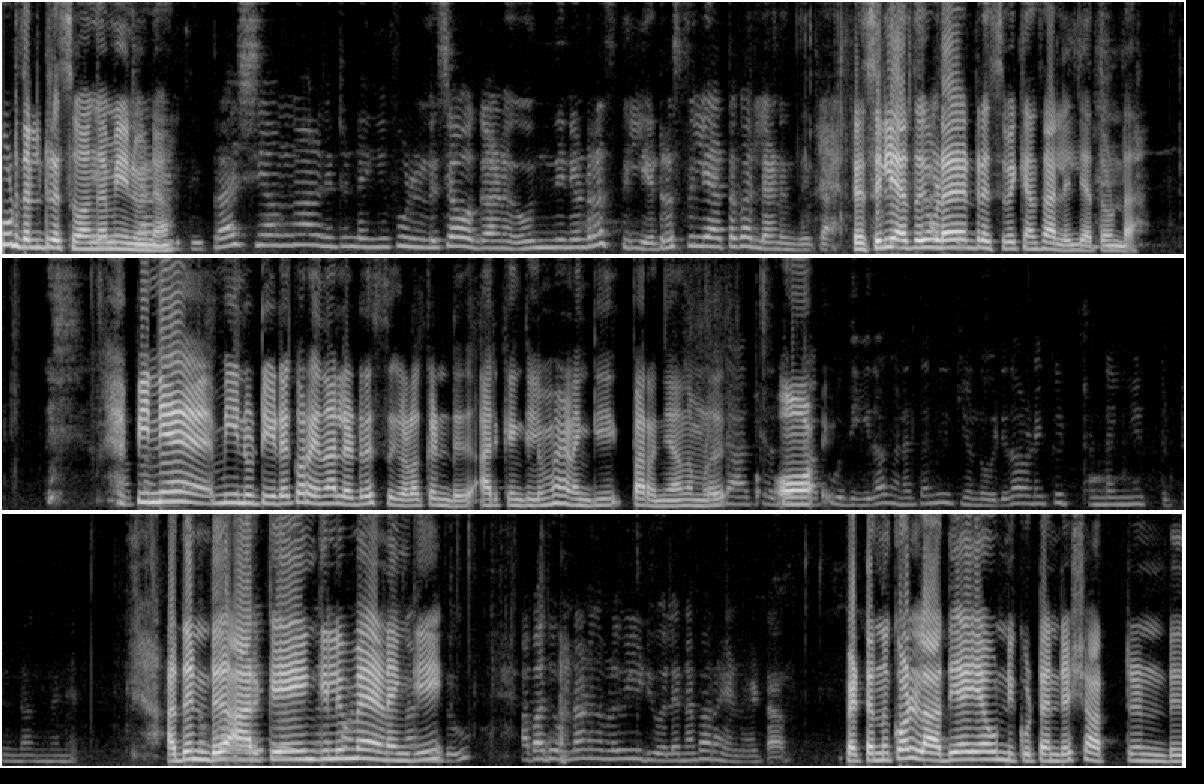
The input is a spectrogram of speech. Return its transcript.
കൂടുതൽ ഡ്രസ്സ് വാങ്ങാൻ മീനുവിനാ. ഇപ്രാവശ്യം എന്ന് പറഞ്ഞിട്ടുണ്ടെങ്കിൽ ഫുള്ള് ശോകാണ് ഒന്നിനും ഡ്രസ് ഇല്ല. ഡ്രസ് ഇല്ലാത്ത കൊല്ലാണ് ഡ്രസ് ഇല്ലാത്ത ഇവിടെ ഡ്രസ് വെക്കാൻ സ്ഥലമില്ലാത്തോണ്ടാ പിന്നെ മീനുട്ടിയുടെ കുറെ നല്ല ഡ്രസ്സുകളൊക്കെ ഉണ്ട്. ആർക്കെങ്കിലും വേണമെങ്കിൽ പറഞ്ഞാ നമ്മൾ അതുണ്ട്. ആർക്കെങ്കിലും വേണമെങ്കിൽ കണ്ടു. അപ്പൊ അതുകൊണ്ടാണ് നമ്മൾ വീഡിയോയിൽ തന്നെ പറയണത് കേട്ടാ. പെട്ടെന്ന് കൊള്ളാതെയായ ഉണ്ണിക്കുട്ടന്റെ ഷർട്ട് ഉണ്ട്.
